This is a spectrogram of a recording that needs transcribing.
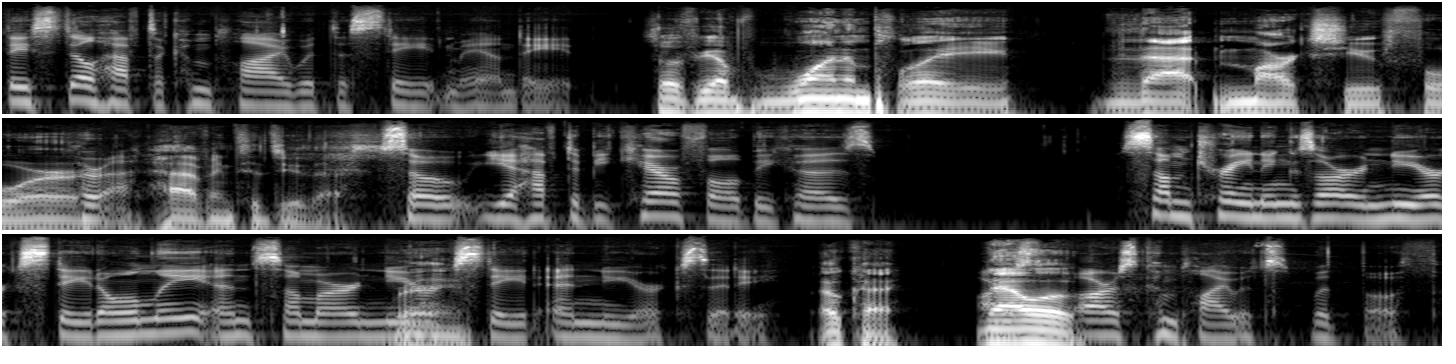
they still have to comply with the state mandate. So if you have one employee, that marks you for Correct. having to do this. So you have to be careful because some trainings are New York State only, and some are New Right. York State and New York City. Okay. Ours, Now, uh, ours comply with, with both.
